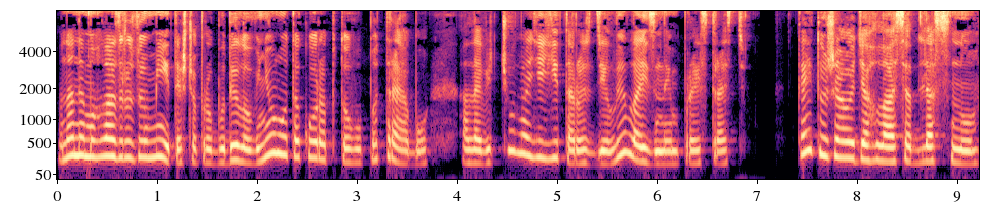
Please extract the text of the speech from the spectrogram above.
Вона не могла зрозуміти, що пробудило в ньому таку раптову потребу, але відчула її та розділила із ним пристрасть. Кейт уже одяглася для сну,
